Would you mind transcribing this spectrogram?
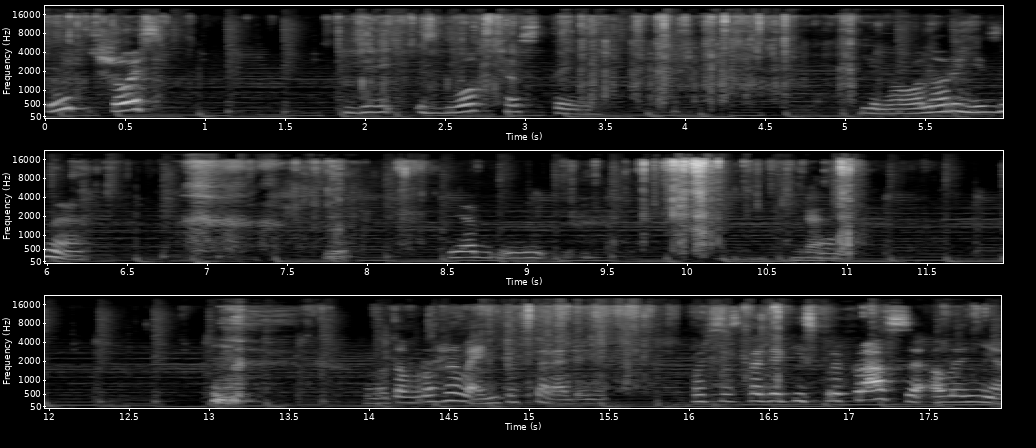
Тут щось дві, з двох частин. Блін, а воно різне. Я... м, Не. Воно там рожевеньке всередині. Хочеться сказати якісь прикраси, але ні,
